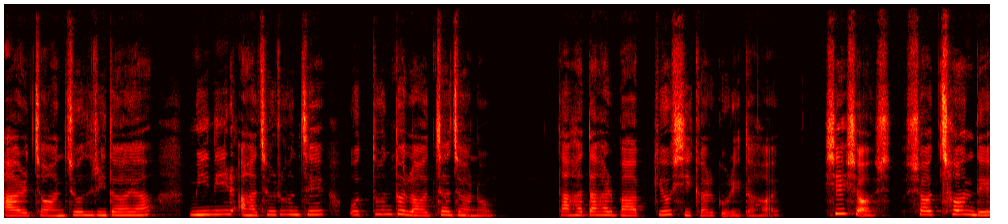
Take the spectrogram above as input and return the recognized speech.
আর চঞ্চল হৃদয়া মিনির আচরণ যে অত্যন্ত লজ্জাজনক, তাহা তাহার বাপকেও স্বীকার করিতে হয়। সে স্বচ্ছন্দে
